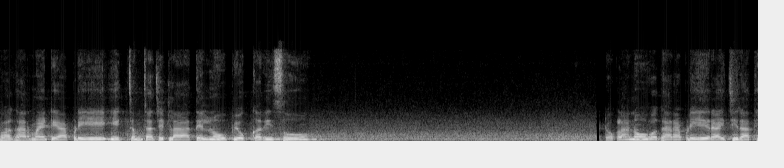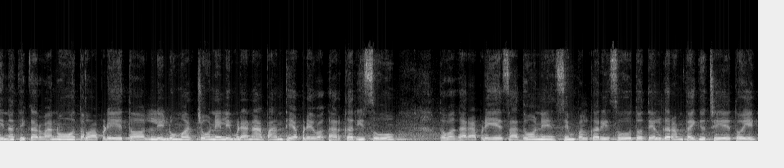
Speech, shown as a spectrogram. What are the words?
વઘાર માટે આપણે એક ચમચા જેટલા તેલનો ઉપયોગ કરીશું. ઢોકળાનો વઘાર આપણે રાઈ જીરાથી નથી કરવાનો, તો આપણે તલ, લીલું મરચું અને લીમડાના પાનથી આપણે વઘાર કરીશું. તો વઘાર આપણે સાદો અને સિમ્પલ કરીશું. તો તેલ ગરમ થઈ ગયું છે, તો એક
